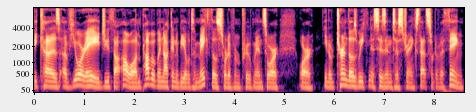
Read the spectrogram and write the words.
because of your age, you thought, oh well, I'm probably not going to be able to make those sort of improvements, or or you know turn those weaknesses into strengths, that sort of a thing.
